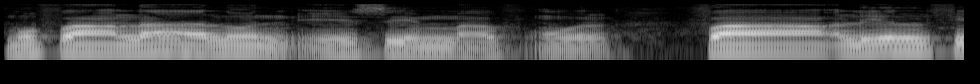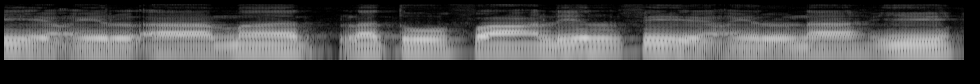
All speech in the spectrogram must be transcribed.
mufa'lalun isim maf'ul. Fa'lil fi'il amr latu fa'lil fi'il nahyi.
